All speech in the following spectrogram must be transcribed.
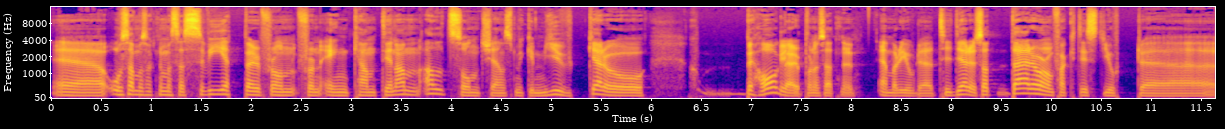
Eh, och samma sak när man så sveper från, från en kant till en annan. Allt sånt känns mycket mjukare och behagligare på något sätt nu än vad det gjorde tidigare. Så att där har de faktiskt gjort, eh,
